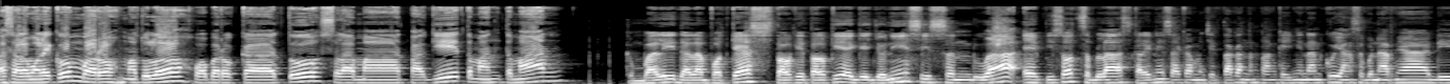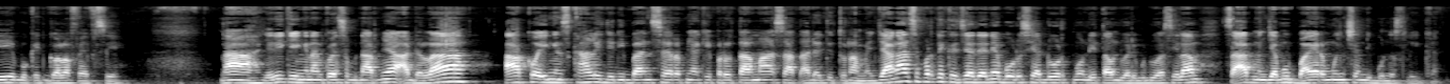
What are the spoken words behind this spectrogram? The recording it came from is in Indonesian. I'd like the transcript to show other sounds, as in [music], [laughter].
Assalamualaikum warahmatullahi wabarakatuh. Selamat pagi teman-teman. Kembali dalam podcast Talkie Talkie Ege Joni season 2 episode 11. Kali ini saya akan menceritakan tentang keinginanku yang sebenarnya di Bukit Golf FC. Nah, jadi keinginanku yang sebenarnya adalah Aku ingin sekali jadi ban serepnya kiper utama saat ada di turnamen. Jangan seperti kejadiannya Borussia Dortmund di tahun 2002 silam saat menjamu Bayern Munchen di Bundesliga.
